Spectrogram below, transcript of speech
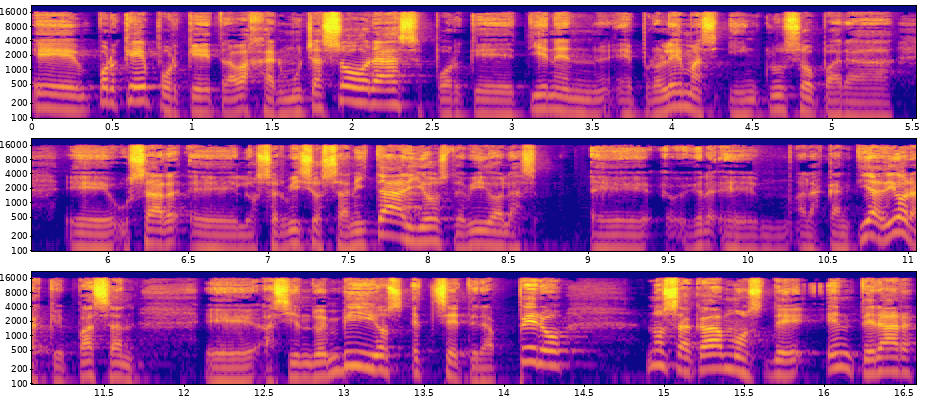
Eh, ¿Por qué? Porque trabajan muchas horas, porque tienen eh, problemas incluso para eh, usar los servicios sanitarios debido a las a las cantidad de horas que pasan haciendo envíos, etcétera. Pero nos acabamos de enterar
